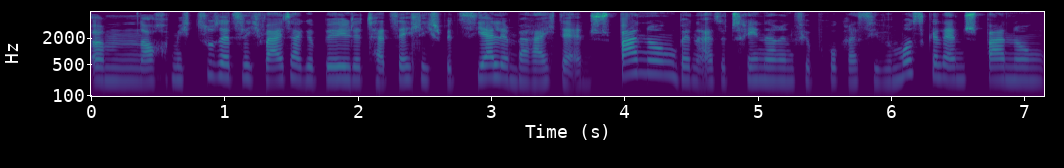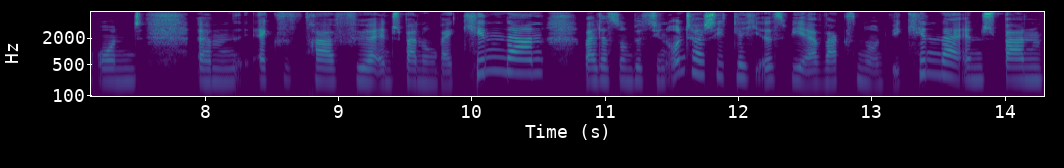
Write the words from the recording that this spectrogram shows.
ähm, noch mich zusätzlich weitergebildet, tatsächlich speziell speziell im Bereich der Entspannung, bin also Trainerin für progressive Muskelentspannung und ähm, extra für Entspannung bei Kindern, weil das so ein bisschen unterschiedlich ist, wie Erwachsene und wie Kinder entspannen.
